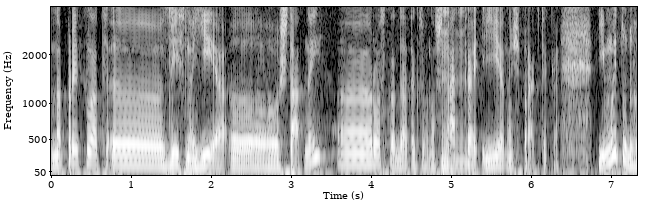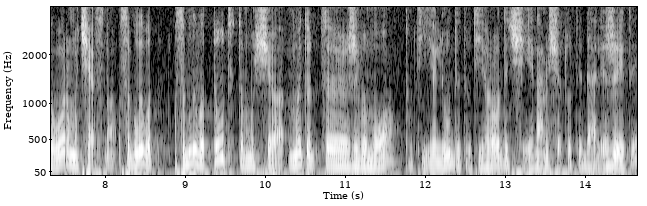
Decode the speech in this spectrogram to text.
наприклад, е, звісно, є е, штатний розклад, да, так звана штатка, і є значить, практика. І ми тут говоримо чесно, особливо, особливо тут, тому що ми тут живемо, тут є люди, тут є родичі, і нам ще тут і далі жити.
